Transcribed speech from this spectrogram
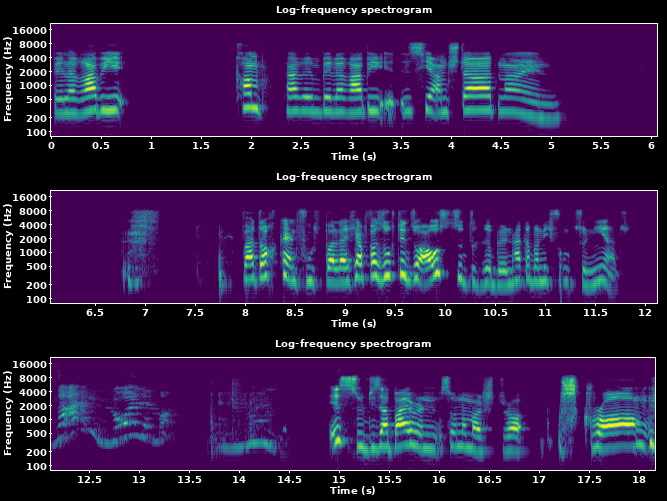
Belarabi. Komm, Karim Belarabi ist hier am Start. Nein. war doch kein Fußballer. Ich habe versucht, den so auszudribbeln, hat aber nicht funktioniert. Nein, lol, er macht. Ist so, dieser Byron ist so nochmal stro strong.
